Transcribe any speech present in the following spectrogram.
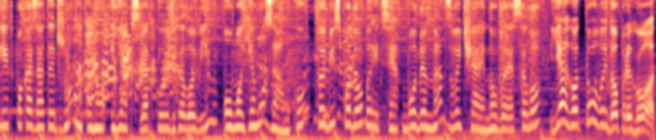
Слід показати Джонатану, як святкують Геловін у моєму замку. Тобі сподобається. Буде надзвичайно весело. Я готовий до пригод.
